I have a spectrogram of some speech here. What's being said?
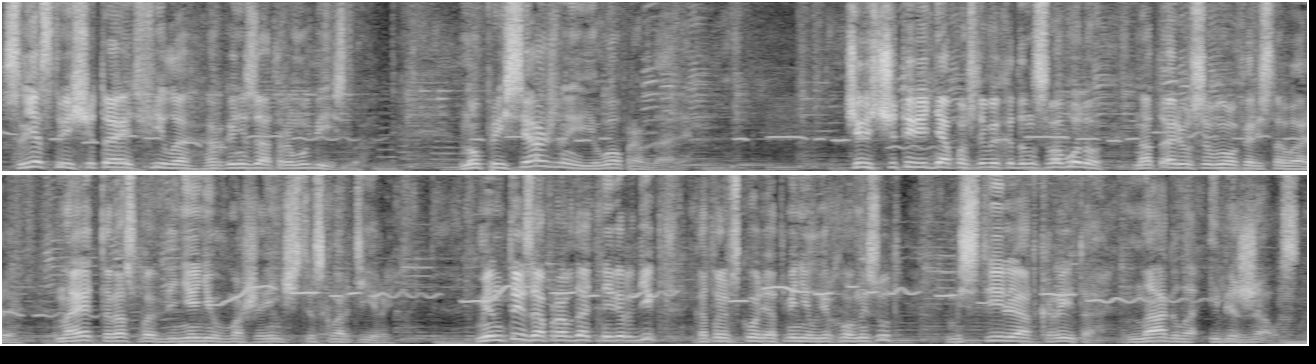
Следствие считает Фила организатором убийства, но присяжные его оправдали. Через четыре дня после выхода на свободу нотариуса вновь арестовали, на этот раз по обвинению в мошенничестве с квартирой. Менты за оправдательный вердикт, который вскоре отменил Верховный суд, мстили открыто, нагло и безжалостно.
